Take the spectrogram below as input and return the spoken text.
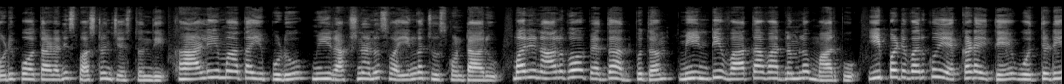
ఓడిపోతాడని స్పష్టం చేస్తుంది. కాళీమాత ఇప్పుడు మీ రక్షణను స్వయంగా చూసుకుంటారు. మరియు నాలుగవ పెద్ద అద్భుతం మీ ఇంటి వాతావరణంలో మార్పు. ఇప్పటి వరకు ఎక్కడైతే ఒత్తిడి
